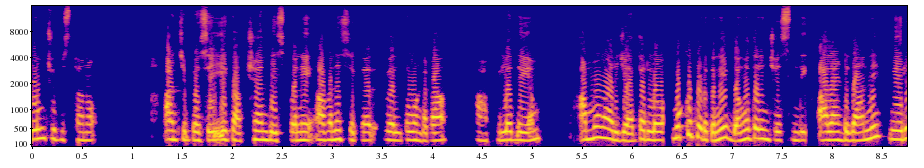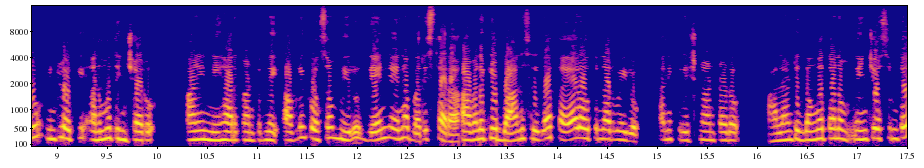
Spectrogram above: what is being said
రూమ్ చూపిస్తాను. అని చెప్పేసి ఈ కక్షాన్ని తీసుకుని అవని శిఖర్ వెళ్తూ ఉండగా ఆ పిల్ల దెయ్యం అమ్మవారి జాతరలో ముక్కు పుడుకుని దొంగతనం చేసింది. అలాంటి దాన్ని మీరు ఇంట్లోకి అనుమతించారు అని నిహారిక అంటుంది. అవని కోసం మీరు దేన్నైనా భరిస్తారా? అవనికి బానిసలుగా తయారవుతున్నారు మీరు అని కృష్ణ అంటాడు. అలాంటి దొంగతనం నేను చేస్తుంటే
